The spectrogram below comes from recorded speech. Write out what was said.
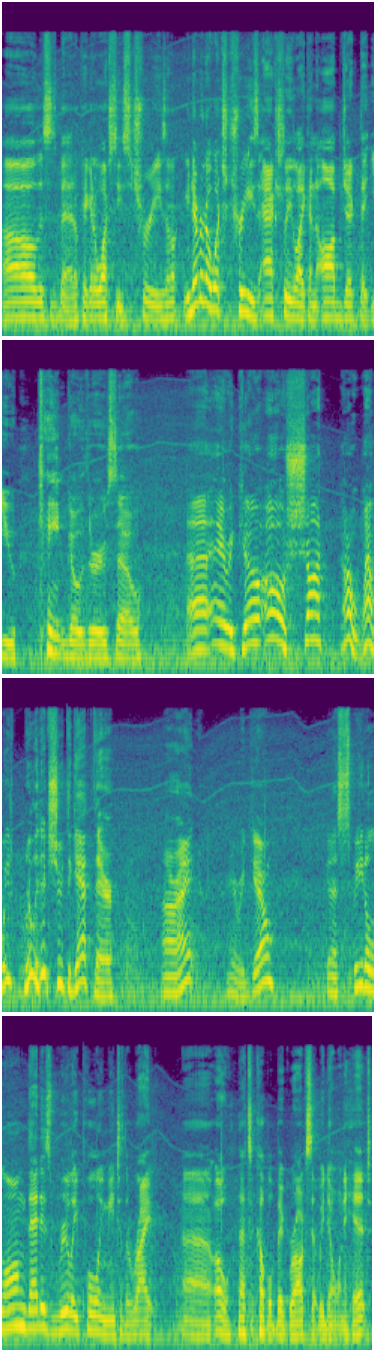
Oh, this is bad. Okay, gotta watch these trees. you never know which tree is actually like an object that you can't go through, so... Uh, there we go. Oh, shot. Oh, wow, we really did shoot the gap there. Alright, here we go. Gonna speed along. That is really pulling me to the right Uh, oh, that's a couple big rocks that we don't want to hit.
